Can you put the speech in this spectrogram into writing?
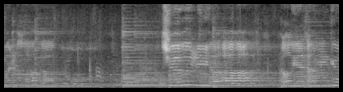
말하고. 줄리아 너의 담겨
